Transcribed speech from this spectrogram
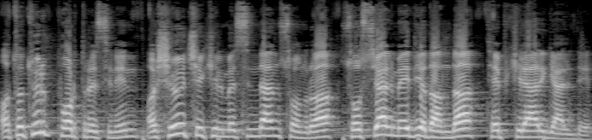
Atatürk portresinin aşağı çekilmesinden sonra sosyal medyadan da tepkiler geldi.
